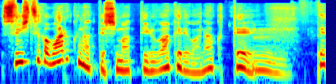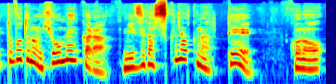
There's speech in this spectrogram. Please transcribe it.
水質が悪くなってしまっているわけではなくて、うん、ペットボトルの表面から水が少なくなってこの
